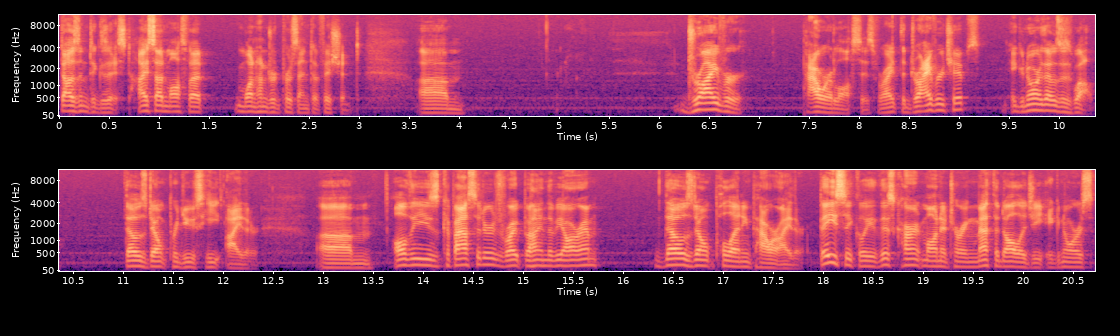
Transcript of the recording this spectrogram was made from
doesn't exist. High side MOSFET, 100% efficient. Um, driver power losses, right? The driver chips, ignore those as well. Those don't produce heat either. Um, all these capacitors right behind the VRM, those don't pull any power either. Basically, this current monitoring methodology ignores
